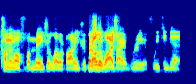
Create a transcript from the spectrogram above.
coming off of a major lower body injury. But otherwise, I agree. If we can get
